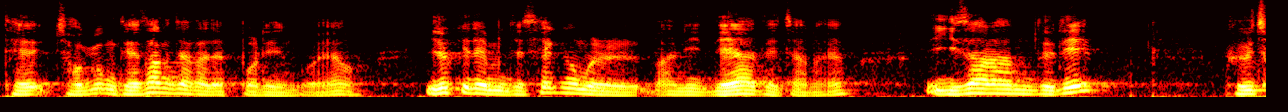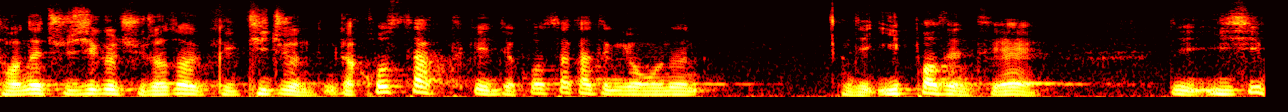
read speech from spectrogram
대, 적용 대상자가 돼버리는 거예요. 이렇게 되면 이제 세금을 많이 내야 되잖아요. 이 사람들이 그 전에 주식을 줄여서 그 기준, 그러니까 코스닥 특히 이제 코스닥 같은 경우는 이제 2%에 이제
